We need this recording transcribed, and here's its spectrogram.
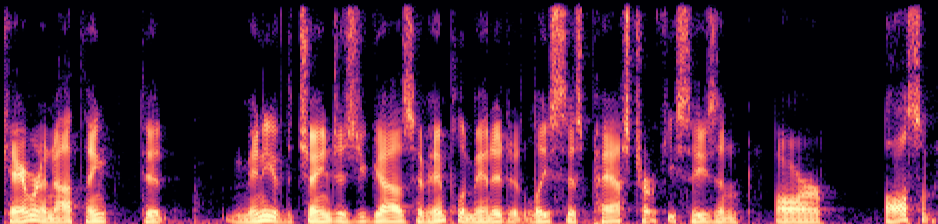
Cameron and I think that many of the changes you guys have implemented, at least this past turkey season, are awesome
